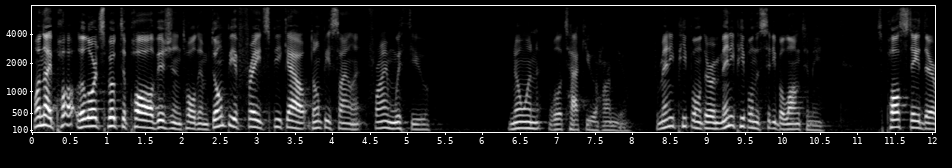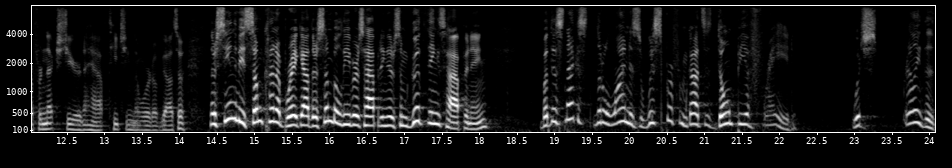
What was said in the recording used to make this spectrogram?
One night, Paul, the Lord spoke to Paul a vision and told him, Don't be afraid, speak out, don't be silent, for I am with you. No one will attack you or harm you. For many people, there are many people in the city belong to me. So Paul stayed there for next year and a half teaching the word of God. So there seemed to be some kind of breakout. There's some believers happening. There's some good things happening. But this next little line is a whisper from God. Says, Don't be afraid. Which really the,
